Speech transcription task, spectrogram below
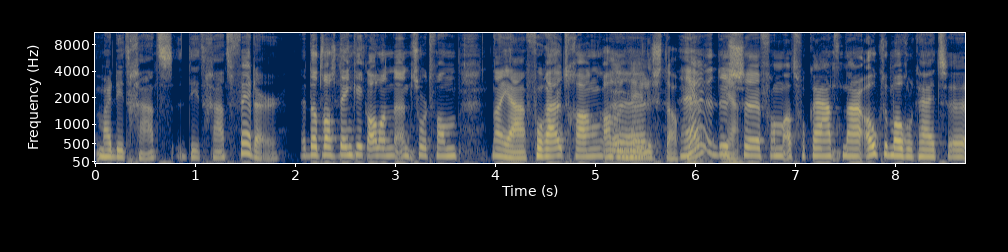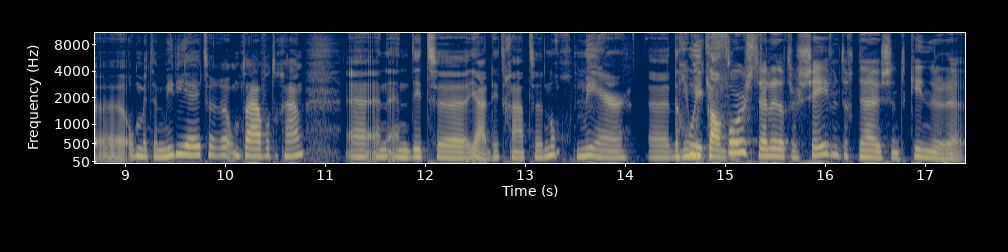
maar dit gaat, dit gaat verder. Dat was denk ik al een, een soort van nou ja, vooruitgang. Al een hele stap. Hè? Hè? Dus ja. uh, van advocaat naar ook de mogelijkheid uh, om met een mediator om tafel te gaan. en en dit, ja, dit gaat nog meer de je goede kant op. Je moet je voorstellen dat er 70.000 kinderen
